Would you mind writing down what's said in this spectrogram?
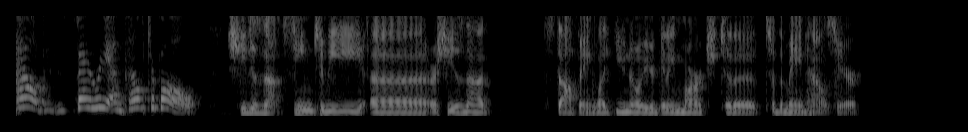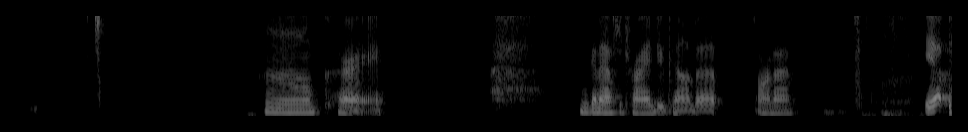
Ow, this is very uncomfortable. She does not seem to be uh or she is not stopping. Like you know you're getting marched to the to the main house here. Okay. I'm gonna have to try and do combat, aren't I? Yep.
